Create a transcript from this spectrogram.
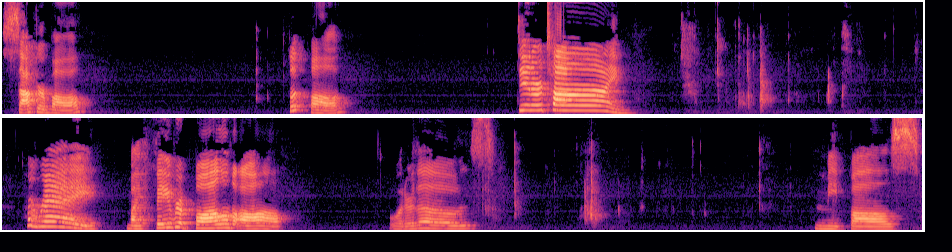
Soccer ball. Football. Dinner time! Hooray! My favorite ball of all. What are those? Meatballs.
